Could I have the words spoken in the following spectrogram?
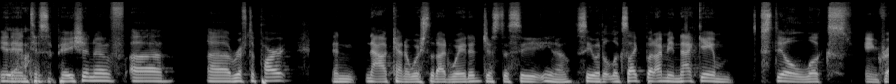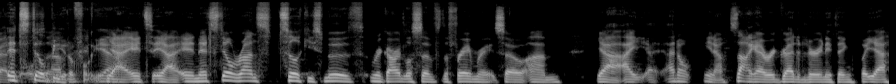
in yeah. anticipation of uh, uh, Rift Apart, and now I kind of wish that I'd waited just to see, you know, see what it looks like. But I mean, that game still looks incredible. It's still so, beautiful. Yeah. Yeah. It's, yeah. And it still runs silky smooth regardless of the frame rate. So, um, yeah, I, I don't, you know, it's not like I regret it or anything, but yeah.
